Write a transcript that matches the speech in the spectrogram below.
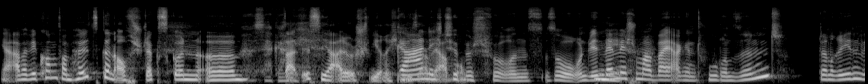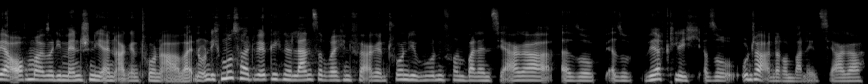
Ja, aber wir kommen vom Hölzgen auf Stöcksken. Äh, das, ist ja das ist ja alles schwierig. Gar nicht Werbung. typisch für uns. So, und wenn, nee. wenn wir schon mal bei Agenturen sind, dann reden wir auch mal über die Menschen, die in Agenturen arbeiten. Und ich muss halt wirklich eine Lanze brechen für Agenturen, die wurden von Balenciaga, also, also wirklich, also unter anderem Balenciaga,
